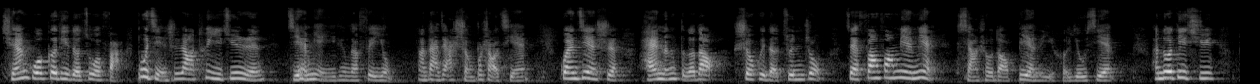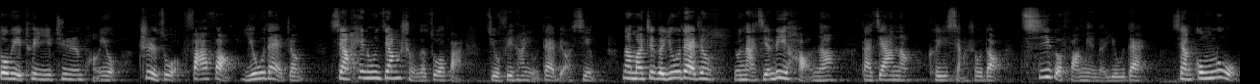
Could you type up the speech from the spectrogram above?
全国各地的做法不仅是让退役军人减免一定的费用，让大家省不少钱，关键是还能得到社会的尊重，在方方面面享受到便利和优先。很多地区都为退役军人朋友制作发放优待证，像黑龙江省的做法就非常有代表性。那么这个优待证有哪些利好呢？大家呢可以享受到七个方面的优待，像公路、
